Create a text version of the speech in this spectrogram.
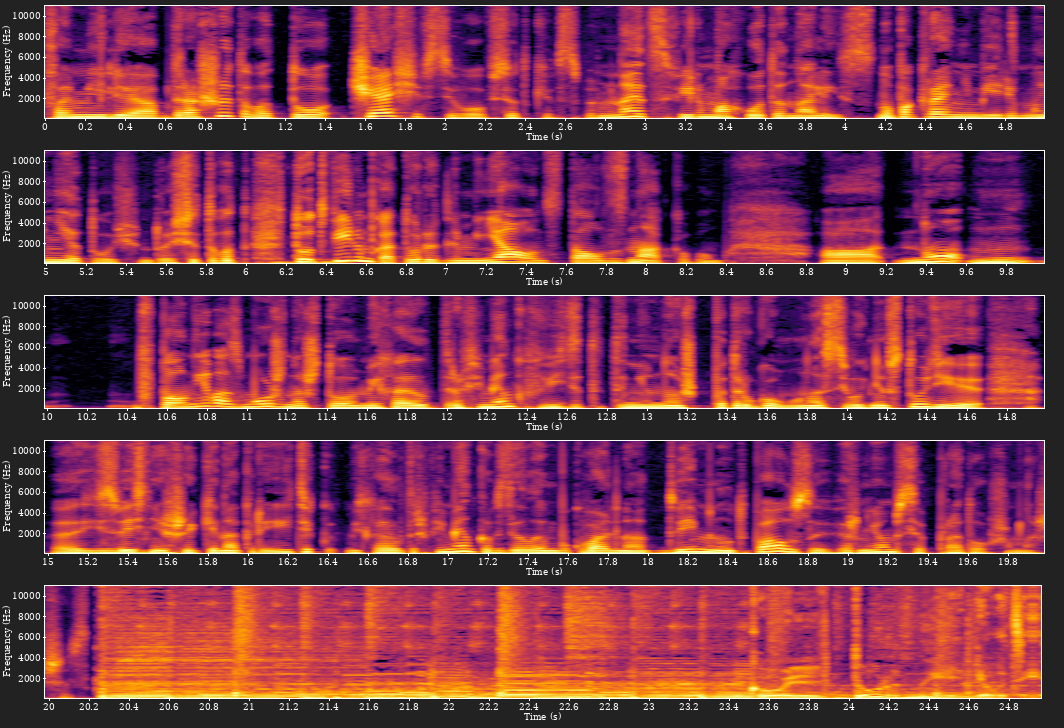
фамилия Абдрашитова, то чаще всего все-таки вспоминается фильм «Охота на лис». Ну, по крайней мере, мне точно. То есть это вот тот фильм, который для меня он стал знаковым. А, но вполне возможно, что Михаил Трофименков видит это немножко по-другому. У нас сегодня в студии э, известнейший кинокритик Михаил Трофименков. Сделаем буквально две минуты паузы, вернемся, продолжим наш разговор. Культурные люди.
